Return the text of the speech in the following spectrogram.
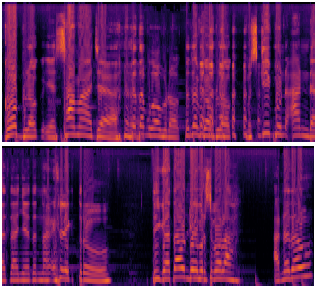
goblok ya sama aja. Tetap goblok. Tetap goblok. Meskipun anda tanya tentang elektro, tiga tahun dia bersekolah, anda tahu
